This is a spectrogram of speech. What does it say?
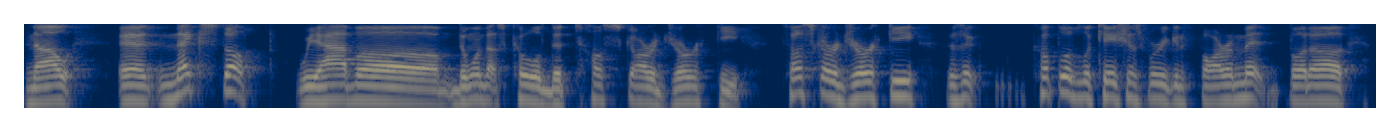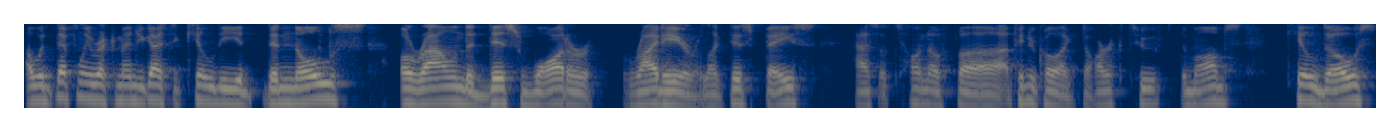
Now, uh, next up, we have uh, the one that's called the Tuskarr Jerky. Tuskarr Jerky, there's a couple of locations where you can farm it, but uh, I would definitely recommend you guys to kill the the gnolls around this water right here. Like this base has a ton of, uh, I think they call like dark tooth, the mobs. Kill those.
